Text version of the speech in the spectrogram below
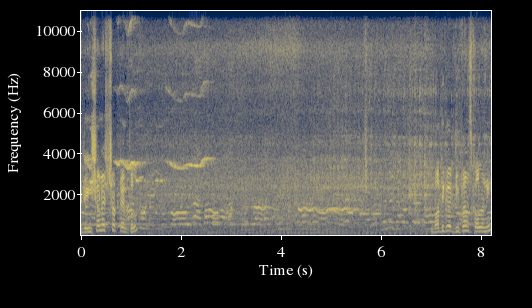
এটা ঈশানেশ্বর টেম্পল বাদিকে defence colony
